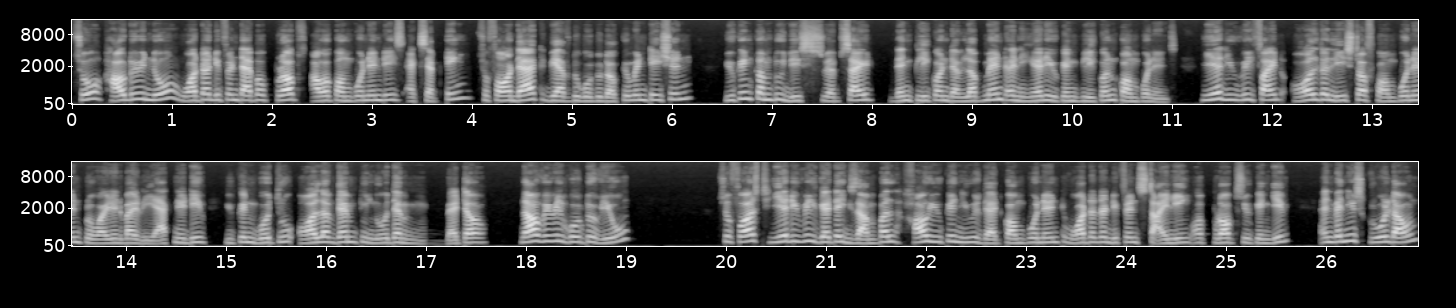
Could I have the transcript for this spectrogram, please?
So how do we know what are different type of props our component is accepting? So for that we have to go to documentation. You can come to this website, then click on development and here you can click on components. Here you will find all the list of components provided by React Native. You can go through all of them to know them better. Now we will go to view. So first here you will get an example how you can use that component, what are the different styling or props you can give. And when you scroll down,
